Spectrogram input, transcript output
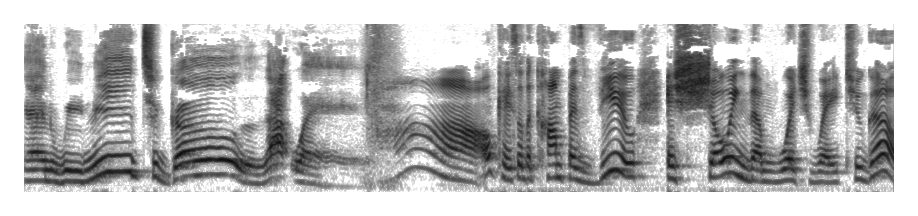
And we need to go that way. Ah, okay. So the compass view is showing them which way to go.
